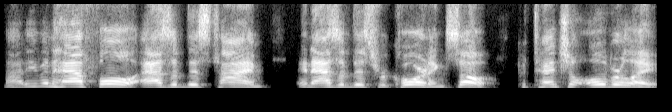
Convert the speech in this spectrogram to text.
not even half full as of this time and as of this recording. So, potential overlay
